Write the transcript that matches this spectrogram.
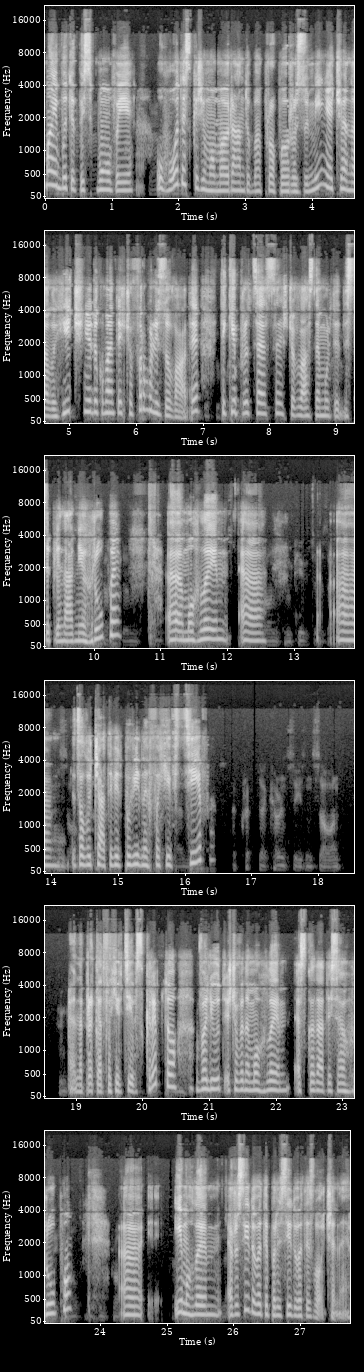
Має бути письмові угоди, скажімо, меморандуми про порозуміння чи аналогічні документи, щоб формалізувати такі процеси, що власне мультидисциплінарні групи е, могли е, е, залучати відповідних фахівців, е, наприклад, фахівців з криптовалют, щоб вони могли складатися групу е, і могли розслідувати, переслідувати злочини.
